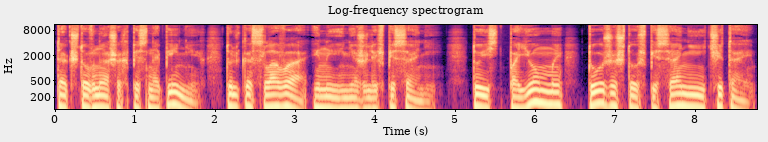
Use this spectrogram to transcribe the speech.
так что в наших песнопениях только слова иные, нежели в Писании, то есть поем мы то же, что в Писании читаем.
